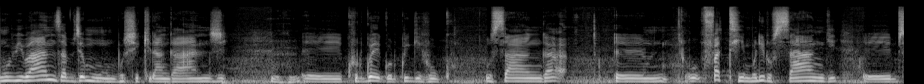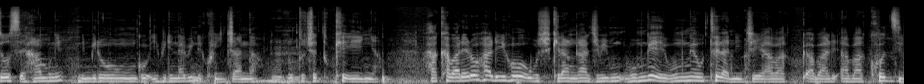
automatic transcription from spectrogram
mu bibanza byo mu bushikiranganje mhm. eh, ku rwego rw'igihugu usanga ufatiye muri rusange eh, byose hamwe ni mirongo ibiri na bine ku ijana n'uduce mhm. dukenya hakaba rero hariho ubushikiranganje bumwe bumwe uteranije abakozi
